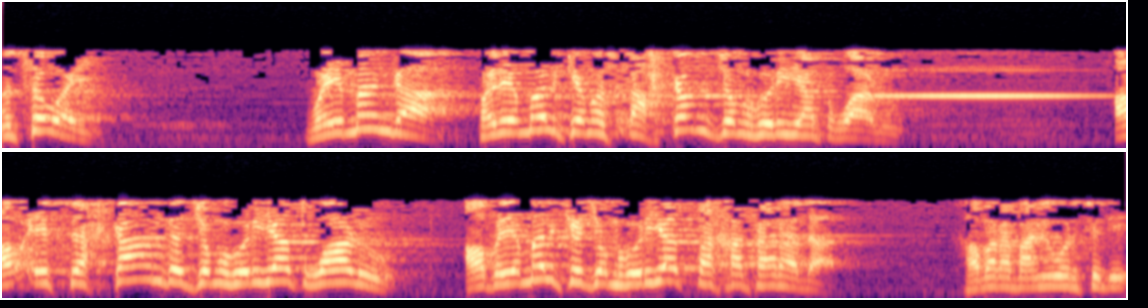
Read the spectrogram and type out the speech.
نو څه وایي وای منګه په دې ملک مستحکم جمهوریت غواړو او استحکام د جمهوریت غواړو او په ملک جمهوریت په خطر ده خبره باندې ورسېدي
